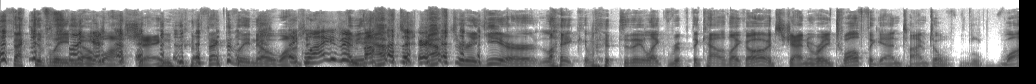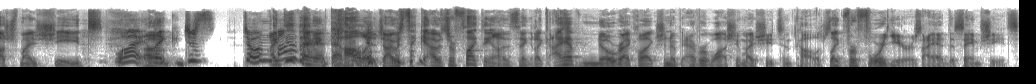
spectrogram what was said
effectively like no washing. effectively no like washing. why even I mean, bother? after, after a year, like, do they like rip the cow Like, oh, it's January 12th again. Time to wash my sheets. what? um, like just don't I did that in at point. college. I was thinking, I was reflecting on this thing. Like, I have no recollection of ever washing my sheets in college. Like, for four years, I had the same sheets.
